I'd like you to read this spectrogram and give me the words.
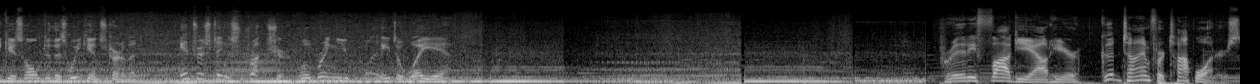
Lake is home to this weekend's tournament. Interesting structure will bring you plenty to weigh in. Pretty foggy out here. Good time for topwaters.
